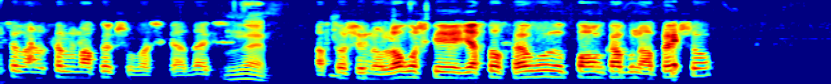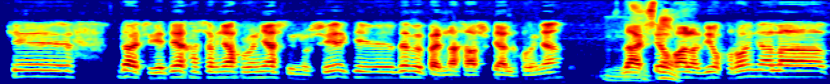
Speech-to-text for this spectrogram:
ήθελα θέλω να παίξω βασικά. Εντάξει. Ναι. Αυτός είναι ο λόγος και γι' αυτό φεύγω, πάω κάπου να παίξω και εντάξει γιατί έχασα μια χρονιά στην ουσία και δεν με παίρνει να χάσω κι άλλη χρονιά. εντάξει σωστό. έχω άλλα δύο χρόνια αλλά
